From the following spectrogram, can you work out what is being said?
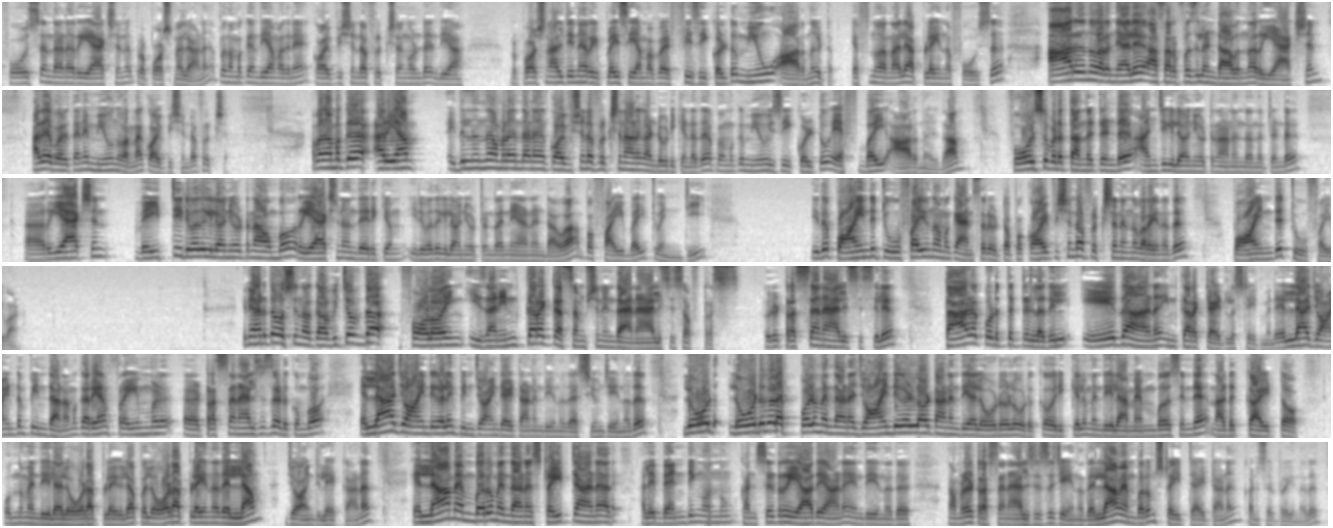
ഫോഴ്സ് എന്താണ്? റിയാക്ഷൻ പ്രൊപ്പോർഷണൽ ആണ്. അപ്പോൾ നമുക്ക് എന്ത് ചെയ്യാം അതിനെ? കോയിഫിഷ്യന്റ് ഓഫ് ഫ്രിക്ഷൻ കൊണ്ട് എന്ത് ചെയ്യാം? പ്രൊപ്പോർഷണാലിറ്റിനെ റീപ്ലേസ് ചെയ്യാം. അപ്പോൾ F is equal to mu R എന്ന് കിട്ടും. എഫ് എന്ന് പറഞ്ഞാൽ അപ്ലൈ ചെയ്യുന്ന ഫോഴ്സ് ആർ എന്ന് പറഞ്ഞാൽ ആ സർഫസിൽ ഉണ്ടാവുന്ന റിയാക്ഷൻ അതേപോലെ തന്നെ മ്യൂ എന്ന് പറഞ്ഞാൽ കോയിഫിഷ്യന്റ് ഓഫ് ഫ്രിക്ഷൻ അപ്പോൾ നമുക്ക് അറിയാം ഇതിൽ നിന്ന് നമ്മൾ എന്താണ് കോയിഫിഷ്യന്റ് ഓഫ് ഫ്രിക്ഷൻ ആണ് കണ്ടുപിടിക്കേണ്ടത്. അപ്പോൾ നമുക്ക് mu is equal to F by R എന്ന് എഴുതാം. ഫോഴ്സ് ഇവിടെ തന്നിട്ടുണ്ട്. അഞ്ച് കിലോ ന്യൂട്ടൺ ആണ് തന്നിട്ടുണ്ട്. റിയാക്ഷൻ വെയിറ്റ് ഇരുപത് കിലോ ന്യൂട്ടൺ ആകുമ്പോൾ റിയാക്ഷൻ എന്തായിരിക്കും? ഇരുപത് കിലോ ന്യൂട്ടൺ തന്നെയാണ് ഉണ്ടാവുക. അപ്പോൾ ഫൈവ് ബൈ ട്വന്റി ഇത് പോയിന്റ് ടു ഫൈവ് നമുക്ക് ആൻസർ കിട്ടും. അപ്പോൾ കോയിഫിഷ്യന്റ് ഓഫ് ഫ്രിക്ഷൻ എന്ന് പറയുന്നത് പോയിന്റ് ടു ഫൈവ് ആണ്. ഇനി അടുത്ത ക്വസ്റ്റ്യൻ നോക്കാം. Which of the following is an incorrect assumption in the analysis of truss ഒരു ട്രസ് അനാലിസിസിൽ താഴെ കൊടുത്തിട്ടുള്ളതിൽ ഏതാണ് ഇൻകറക്റ്റ് ആയിട്ടുള്ള സ്റ്റേറ്റ്മെന്റ് എല്ലാ ജോയിന്റും പിൻഡാണ് നമുക്കറിയാം ഫ്രെയിം ട്രസ് അനാലിസിസ് എടുക്കുമ്പോൾ എല്ലാ ജോയിന്റുകളെയും പിൻ ജോയിന്റ് ആയിട്ടാണ് എന്ത് ചെയ്യുന്നത്? അസ്യൂം ചെയ്യുന്നത്. ലോഡ് ലോഡുകൾ എപ്പോഴും എന്താണ്? ജോയിന്റുകളിലോട്ടാണ് എന്ത് ചെയ്യുക? ലോഡുകൾ കൊടുക്കുക. ഒരിക്കലും എന്ത് ചെയ്യില്ല. മെമ്പേഴ്സിന്റെ നടുക്കായിട്ടോ ഒന്നും എന്ത് ചെയ്യില്ല. ലോഡ് അപ്ലൈ ചെയ്യില്ല. അപ്പോൾ ലോഡ് അപ്ലൈ ചെയ്യുന്നതെല്ലാം ജോയിന്റിലേക്കാണ് എല്ലാ മെമ്പറും എന്താണ് സ്ട്രെയിറ്റ് ആണ്. അല്ലെങ്കിൽ ബെൻഡിങ് ഒന്നും കൺസിഡർ ചെയ്യാതെയാണ് എന്ത് ചെയ്യുന്നത്? നമ്മൾ ട്രസ് അനാലിസിസ് ചെയ്യുന്നത്. എല്ലാ മെമ്പറും സ്ട്രെയിറ്റ് ആയിട്ടാണ് കൺസിഡർ ചെയ്യുന്നത്.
